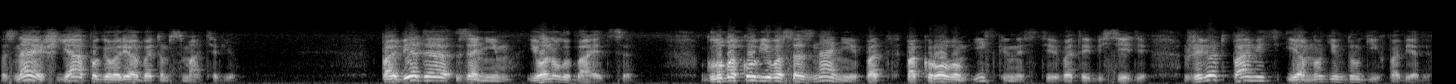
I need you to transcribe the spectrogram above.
Знаешь, я поговорю об этом с матерью. Победа за ним, и он улыбается. Глубоко в его сознании, под покровом искренности в этой беседе, живет память и о многих других победах.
